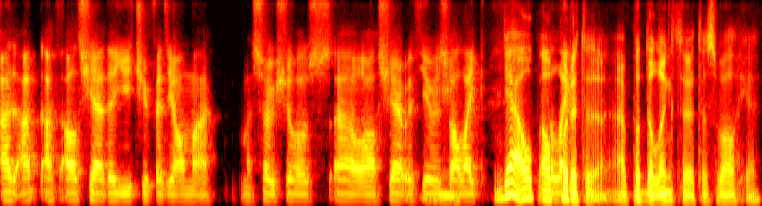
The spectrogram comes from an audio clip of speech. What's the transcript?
I, I will share the YouTube video on my my socials, uh, or I'll share it with you as well. Like yeah, I'll I'll like, put it. Uh, I'll put the link to it as well here.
